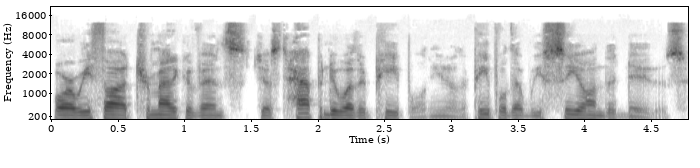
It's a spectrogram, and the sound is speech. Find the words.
or we thought traumatic events just happen to other people, you know, the people that we see on the news.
